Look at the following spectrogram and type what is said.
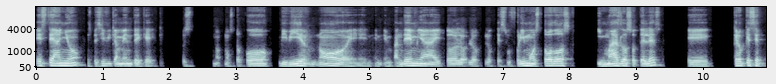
este año específicamente que nos tocó vivir, ¿no? En, pandemia y todo lo, que sufrimos todos y más los hoteles, eh, creo que se,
